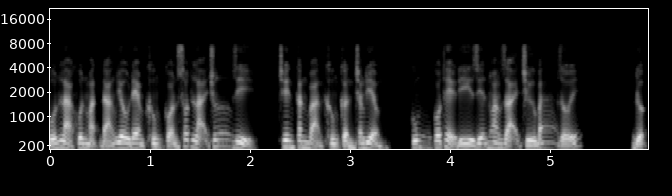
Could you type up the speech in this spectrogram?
vốn là khuôn mặt đáng yêu đem không còn sót lại chút gì trên căn bản không cần trang điểm, cũng có thể đi diễn hoang dại trừ bát giới. Được.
